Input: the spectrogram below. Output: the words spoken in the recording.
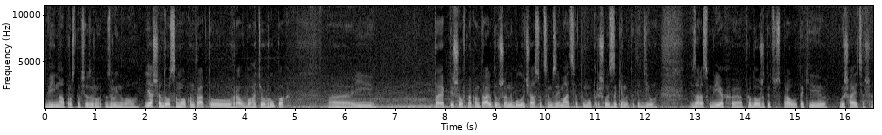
війна просто все зруйнувала. Я ще до самого контракту грав в багатьох групах, е, і так як пішов на контракт, вже не було часу цим займатися, тому прийшлось закинути те діло. І зараз в мріях е, продовжити цю справу так лишається ще.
